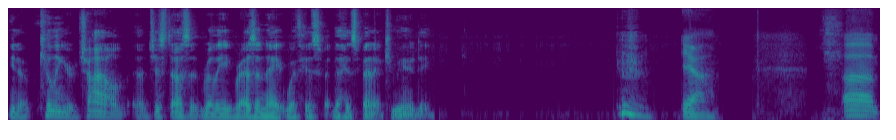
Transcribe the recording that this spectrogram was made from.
you know killing your child uh, just doesn't really resonate with his, the Hispanic community. yeah. Um,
